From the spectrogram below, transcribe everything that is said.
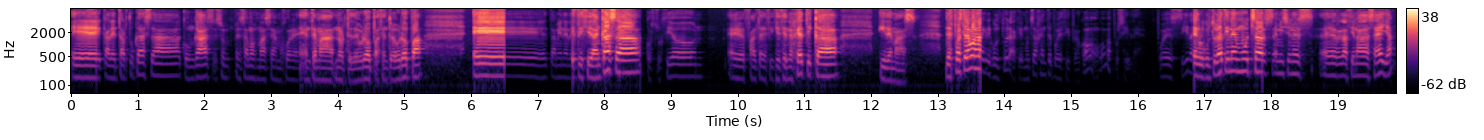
eh, calentar tu casa con gas, eso pensamos más a lo mejor en, tema norte de Europa, centro de Europa. Eh, también electricidad en casa, construcción, eh, falta de eficiencia energética y demás. Después tenemos la agricultura, que mucha gente puede decir, pero ¿cómo? ¿Cómo es posible? Pues sí, la agricultura tiene muchas emisiones relacionadas a ella,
